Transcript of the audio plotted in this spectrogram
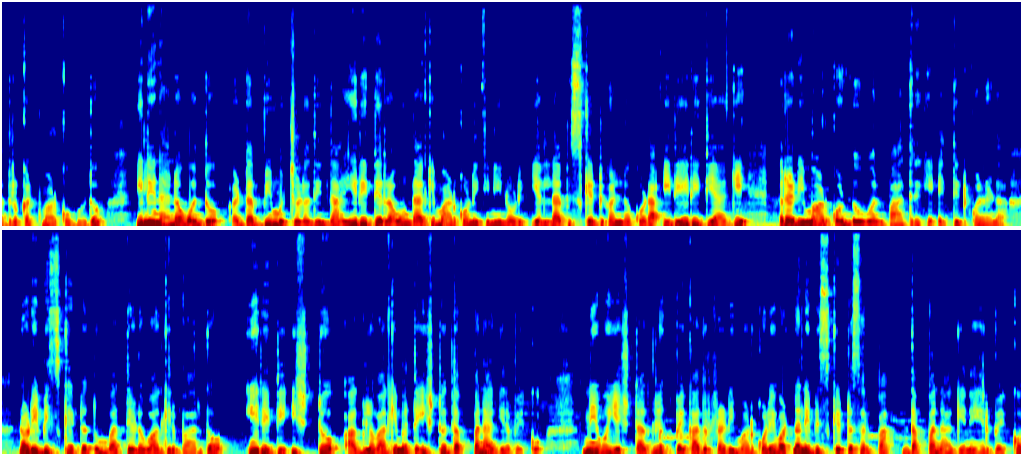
ಆದ್ರೂ ಕಟ್ ಮಾಡ್ಕೋಬೋದು. ಇಲ್ಲಿ ನಾನು ಒಂದು ಡಬ್ಬಿ ಮುಚ್ಚಳದಿಂದ ಈ ರೀತಿ ರೌಂಡ್ ಆಗಿ ಮಾಡ್ಕೊಂಡಿದ್ದೀನಿ ನೋಡಿ. ಎಲ್ಲ ಬಿಸ್ಕೆಟ್ಗಳನ್ನೂ ಕೂಡ ಇದೇ ರೀತಿಯಾಗಿ ರೆಡಿ ಮಾಡಿಕೊಂಡು ಒಂದು ಪಾತ್ರೆಗೆ ಎತ್ತಿಟ್ಕೊಳ್ಳೋಣ. ನೋಡಿ ಬಿಸ್ಕೆಟ್ ತುಂಬ ತೆಳುವಾಗಿರಬಾರ್ದು. ಈ ರೀತಿ ಇಷ್ಟು ಅಗಲವಾಗಿ ಮತ್ತು ಇಷ್ಟು ದಪ್ಪನಾಗಿರಬೇಕು. ನೀವು ಎಷ್ಟು ಅಗ್ಲಕ್ಕೆ ಬೇಕಾದರೂ ರೆಡಿ ಮಾಡ್ಕೊಳ್ಳಿ. ಒಟ್ಟಿನಲ್ಲಿ ಬಿಸ್ಕೆಟ್ಟು ಸ್ವಲ್ಪ ದಪ್ಪನಾಗೇನೆ ಇರಬೇಕು.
